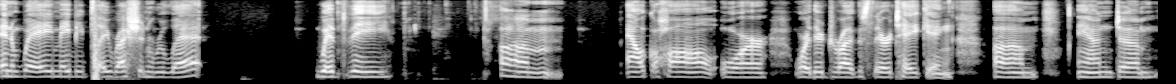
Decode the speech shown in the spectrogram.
in a way, maybe play Russian roulette with the um, alcohol or or the drugs they're taking. Um, and um,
